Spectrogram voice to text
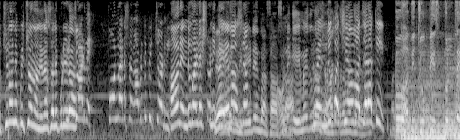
వచ్చినా నీ పిచ్చోన్నా నేను అసలు ఇప్పుడు ఫోన్ పడేస్తావు కాబట్టి పిచ్చోడివి. అవును ఎందుకు పడేసినావు నీకేం అవసరం? నువ్వు ఎందుకు వచ్చినావు మధ్యలోకి? అది చూపిస్తుంటే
